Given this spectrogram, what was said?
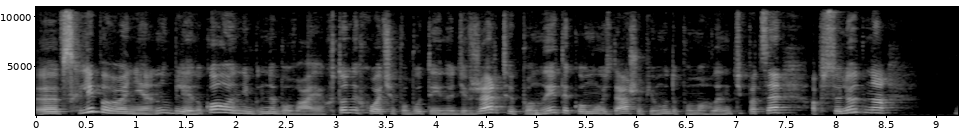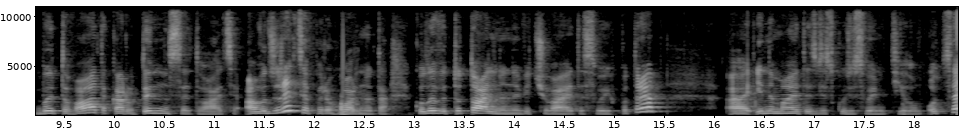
е, всхліпування, ну блін, у кого не буває. Хто не хоче побути іноді в жертві, понити комусь, да, щоб йому допомогли. Ну, типа, це абсолютно битова така рутинна ситуація. А от жриця перегорнута, коли ви тотально не відчуваєте своїх потреб е, і не маєте зв'язку зі своїм тілом. Оце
